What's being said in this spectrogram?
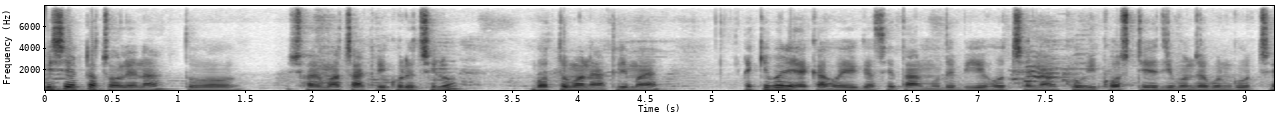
বেশি একটা চলে না। তো ছয় মাস চাকরি করেছিল। বর্তমানে আকলিমা একেবারে একা হয়ে গেছে, তার মধ্যে বিয়ে হচ্ছে না, খুবই কষ্টে জীবনযাপন করছে।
